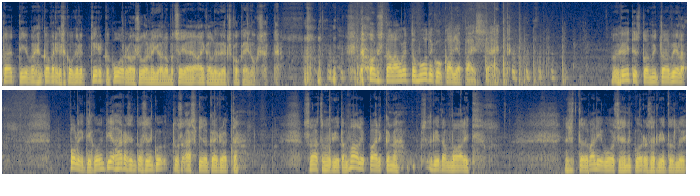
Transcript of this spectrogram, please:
taittiin jo vähän kaveriksi kokeilla kirkkokuoroa Suonenjoella, mutta se jäi aika lyhyeksi kokeiluksi. Että on sitä laulettu muuten kuin kaljapäissä. Että. No, hyvitystoimintaa vielä politikointia harrasin tosiaan, kun tuossa äsken jo kerroin, että Saastumisen riitan vaalipäällikkönä, riitan vaalit ja sitten oli välivuosi, sinne Korhosen Riita tuli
